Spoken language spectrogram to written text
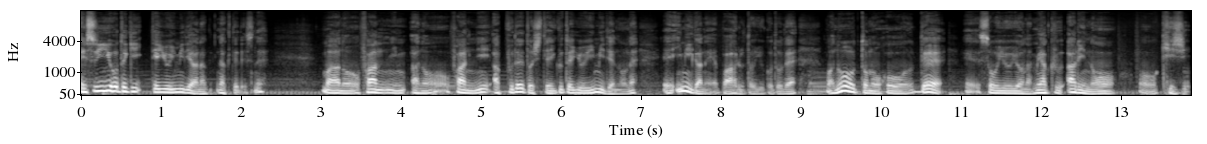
SEO 的っていう意味ではなくてですねまあ、あのファンにあのファンにアップデートしていくという意味でのね意味がねやっぱあるということで、まあ、ノートの方でそういうような脈ありの記事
